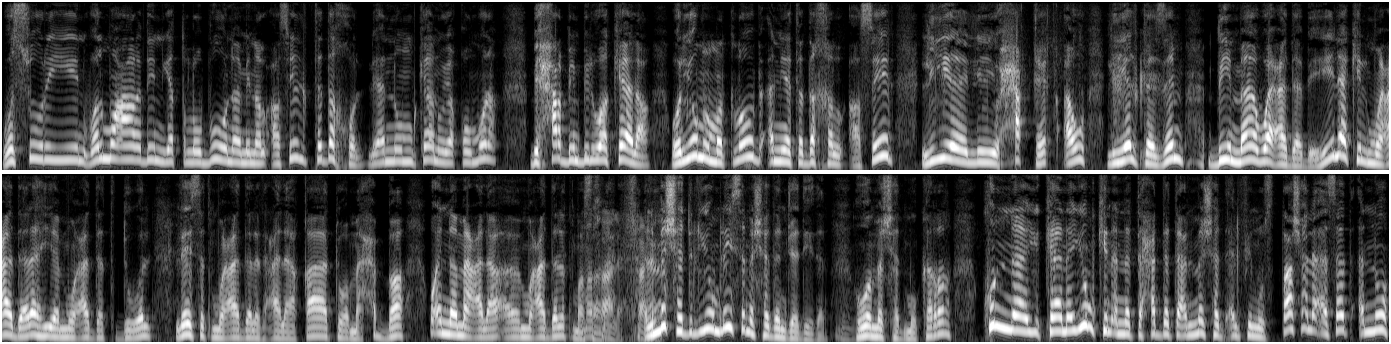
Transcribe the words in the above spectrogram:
والسوريين والمعارضين يطلبون من الأصيل التدخل لأنهم كانوا يقومون بحرب بالوكالة. واليوم المطلوب أن يتدخل الأصيل ليحقق أو ليلتزم بما وعد به. لكن المعادلة هي معادلة الدول ليست معادلة علاقات ومحبة وإنما على معادلة مصالح, مصالح. المشهد اليوم ليس مشهدا جديدا هو مشهد مكرر. كنا كان يمكن أن نتحدث عن مشهد 2016 على أساس أنه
